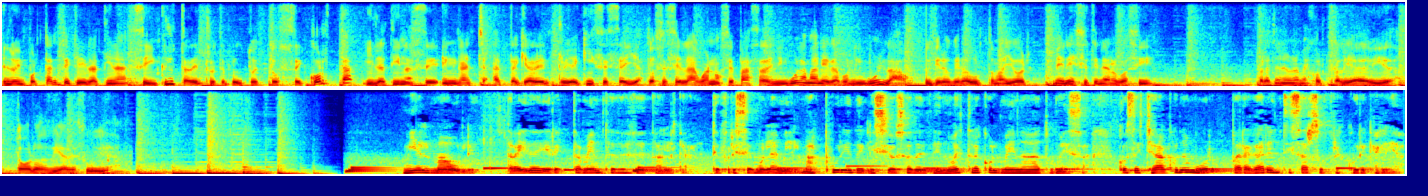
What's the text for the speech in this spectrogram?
Lo importante es que la tina se incrusta dentro de este producto. Esto se corta y la tina se engancha hasta aquí adentro y aquí se sella. Entonces el agua no se pasa de ninguna manera por ningún lado. Yo creo que el adulto mayor merece tener algo así para tener una mejor calidad de vida todos los días de su vida. Miel Maule, traída directamente desde Talca. Te ofrecemos la miel más pura y deliciosa desde nuestra colmena a tu mesa, cosechada con amor para garantizar su frescura y calidad.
